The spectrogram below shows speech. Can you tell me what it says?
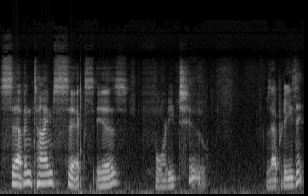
7 times 6 is 42. Was that pretty easy?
